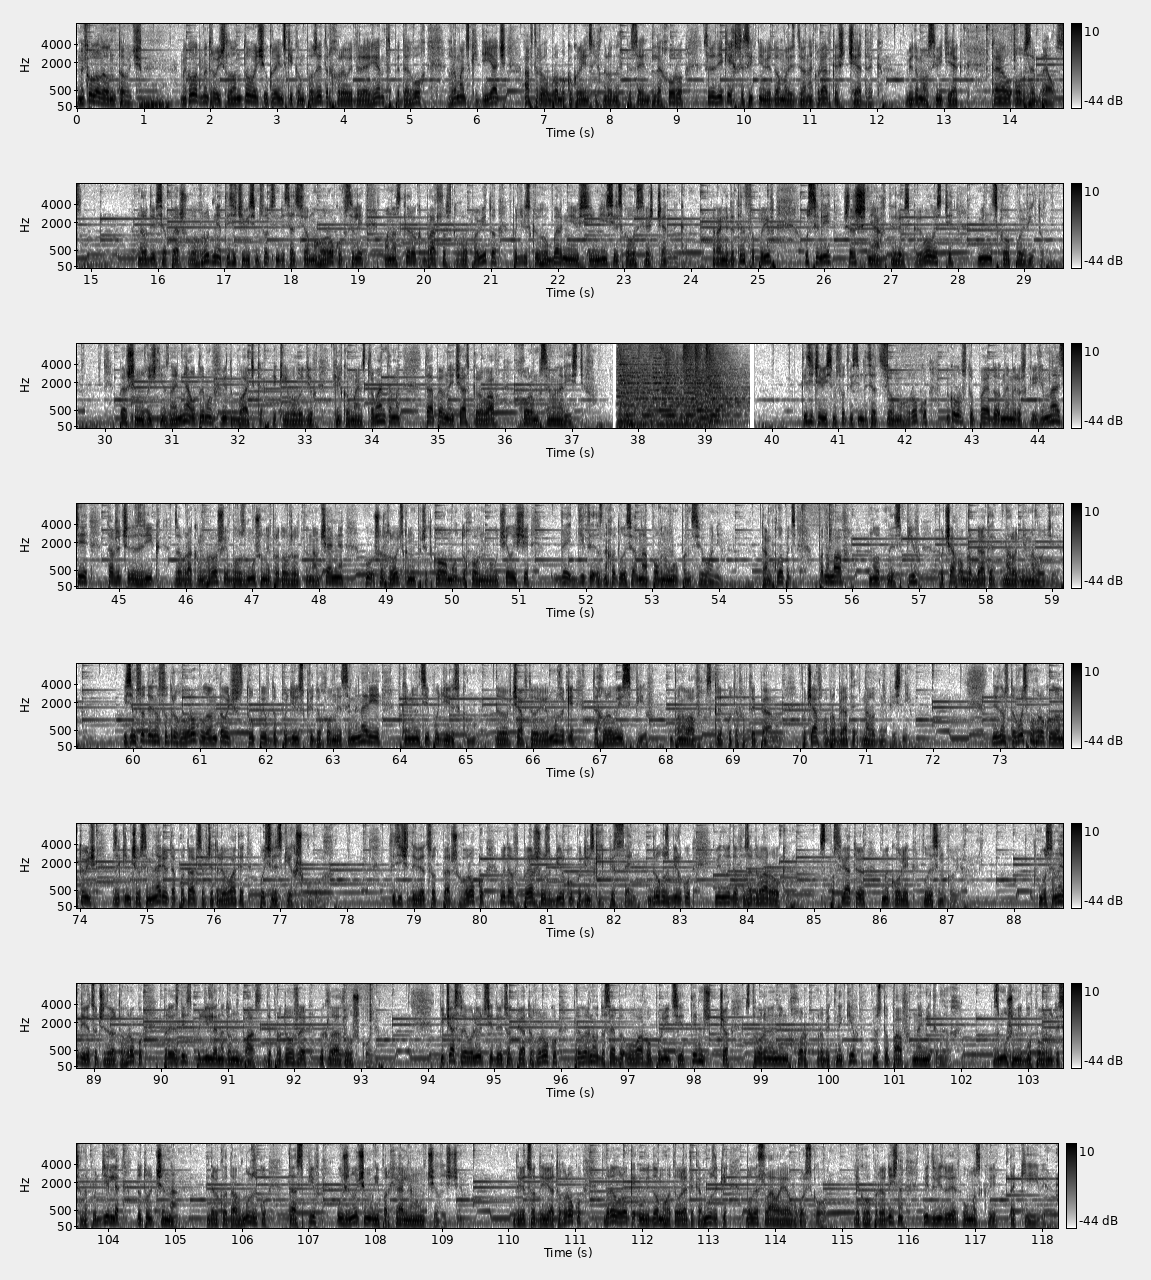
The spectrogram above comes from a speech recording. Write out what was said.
Микола Леонтович. Микола Дмитрович Леонтович, український композитор, хоровий диригент, педагог, громадський діяч, автор обробок українських народних пісень для хору, серед яких всесвітньо відома різдвяна колядка Щедрик, відома в світі як Carol of the Bells. Народився 1 грудня 1877 року в селі Монастирок Братславського повіту Подільської губернії в сім'ї сільського священника. Раннє дитинство провів у селі Шершнях Тирівської волості Вінницького повіту. Перші музичні знання отримав від батька, який володів кількома інструментами та певний час керував хором семинаристів. 1887 року Микола вступає до Немирівської гімназії та вже через рік за браком грошей був змушений продовжувати навчання у Шаргородському початковому духовному училищі, де діти знаходилися на повному пансіоні. Там хлопець опанував нотний спів, почав обробляти народні мелодії. 892 року Леонтович вступив до Подільської духовної семінарії в Кам'янці-Подільському, де вивчав теорію музики та хоровий спів, опанував скрипку та фортепіано, почав обробляти народні пісні. 98-го року Леонтович закінчив семінарію та подався вчителювати по сільських школах. 1901 року видав першу збірку подільських пісень. Другу збірку він видав за два роки з посвятою Миколі Лисенкові. Восени 904 року приїздить з Поділля на Донбас, де продовжує викладати у школі. Під час революції 905 року привернув до себе увагу поліції тим, що створений ним хор робітників виступав на мітингах. Змушений був повернутися на Поділля до Тульчина, де викладав музику та спів у жіночому єпархіальному училищі. 909 року бере уроки у відомого теоретика музики Болеслава Яворського, якого періодично відвідує у Москві та Києві.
